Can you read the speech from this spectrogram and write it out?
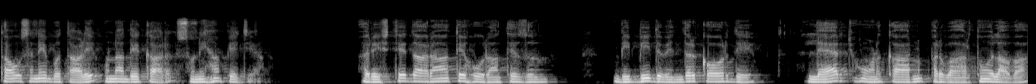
ਤਾਂ ਉਸ ਨੇ ਬਤਾਲੇ ਉਹਨਾਂ ਦੇ ਘਰ ਸੁਨੇਹਾ ਭੇਜਿਆ। ਰਿਸ਼ਤੇਦਾਰਾਂ ਤੇ ਹੋਰਾਂ ਤੇ ਜ਼ੁਲਮ। ਬੀਬੀ ਦਵਿੰਦਰ ਕੌਰ ਦੇ ਲਹਿਰ 'ਚ ਹੋਣ ਕਾਰਨ ਪਰਿਵਾਰ ਤੋਂ ਇਲਾਵਾ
